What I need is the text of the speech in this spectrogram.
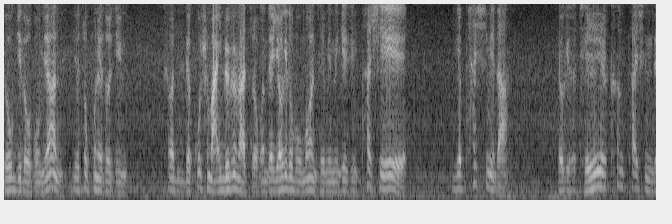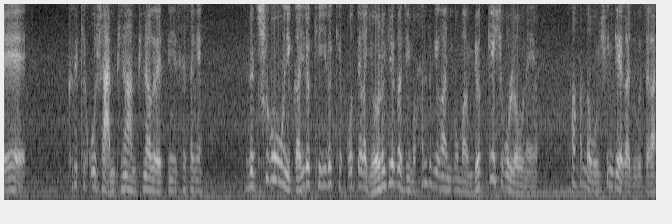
여기도 보면 이쪽 분에도 지금 세웠는데 꽃이 많이 늘어났죠. 근데 여기도 보면 재밌는 게 지금 팥이 이게 팥입니다. 여기서 제일 큰 팥인데 그렇게 꽃이 안 피나 안 피나 그랬더니 세상에 이걸 치고 오니까 이렇게 이렇게 꽃대가 여러 개가 지금 한두 개가 아니고 막 몇 개씩 올라오네요. 하, 너무 신기해가지고 제가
